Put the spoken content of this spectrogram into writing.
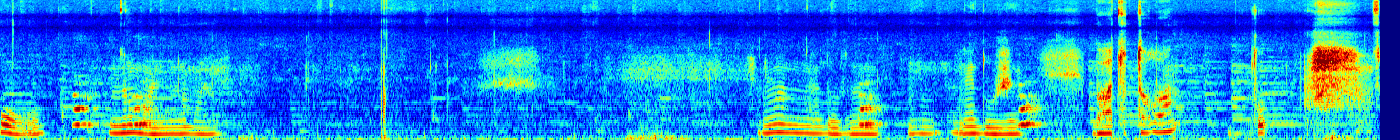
Ого, нормально, багато таланту в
